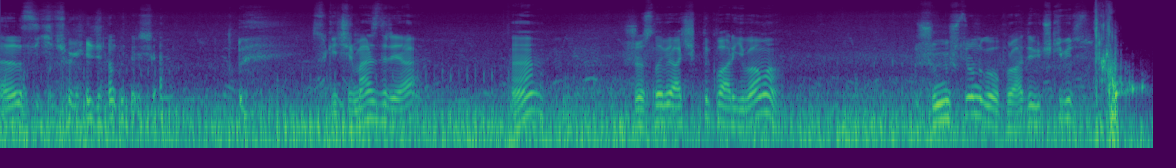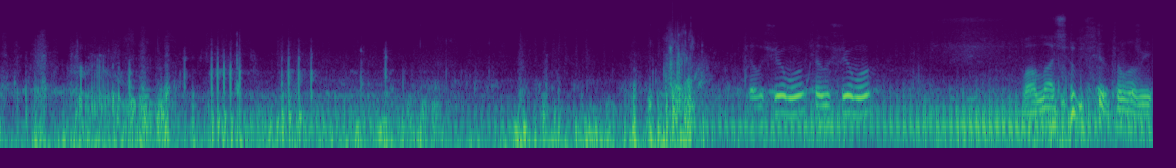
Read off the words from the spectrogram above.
Ananı sikeyim çok heyecanlıyım şu an. su geçirmezdir ya. Ha? Şurasında bir açıklık var gibi ama. Düşünmüştür onu GoPro. Hadi 3 2 1. Çalışıyor mu? Çalışıyor mu? Vallahi çalışıyor tamam iyi.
